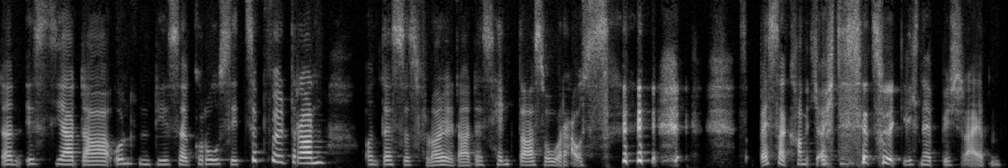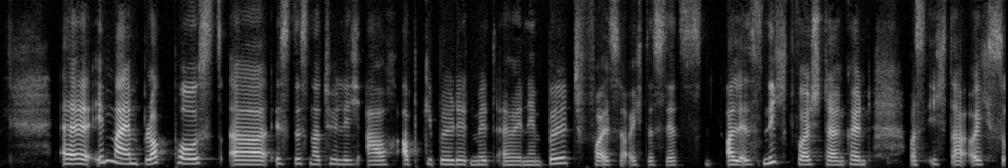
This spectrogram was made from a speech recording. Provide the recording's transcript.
dann ist ja da unten dieser große Zipfel dran und das ist Florida, das hängt da so raus. Besser kann ich euch das jetzt wirklich nicht beschreiben. Äh, in meinem Blogpost, äh, ist es natürlich auch abgebildet mit einem Bild, falls ihr euch das jetzt alles nicht vorstellen könnt, was ich da euch so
